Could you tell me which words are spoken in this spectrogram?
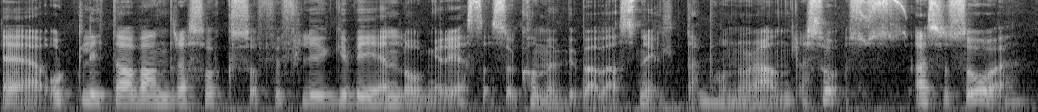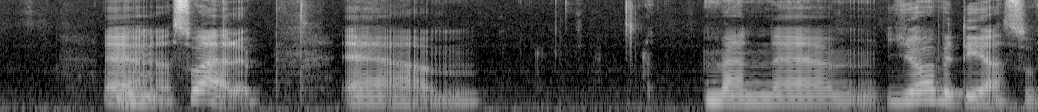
eh, och lite av andras också för flyger vi en lång resa så kommer vi behöva snylta på mm. några andra. Så, alltså så, eh, mm. så är det. Ehm, men ehm, gör vi det så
